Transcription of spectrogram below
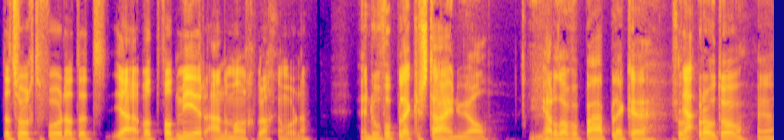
dat zorgt ervoor dat het ja, wat, wat meer aan de man gebracht kan worden. En hoeveel plekken sta je nu al? Je had het over een paar plekken, soort Ja. proto. Ja.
